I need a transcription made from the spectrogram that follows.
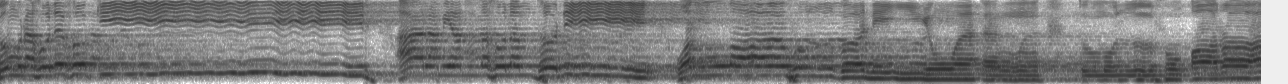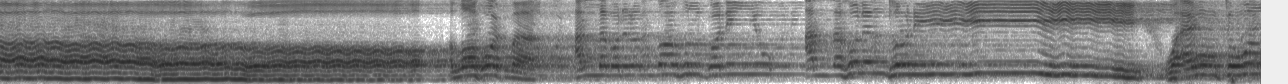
তোমরা হলে ফকির, আর আমি আল্লাহ হলাম ধনী। ওয়াল্লাহুল গনিয়্যু ওয়া আনতুমুল ফুকারা। আল্লাহু আকবার। আল্লাহ বলেন, আল্লাহুল আল্লাহ হলেন ধনী। ওয়া আনতুমুল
